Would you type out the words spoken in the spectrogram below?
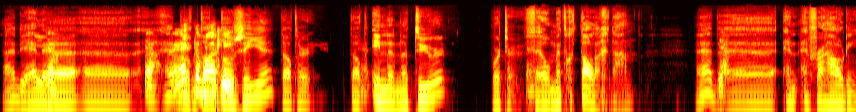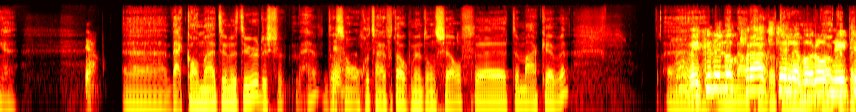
Hè, die hele. Ja. eh, dan, dan, zie je dat er dat in de natuur wordt er veel met getallen gedaan. Hè, de, eh, en, en verhoudingen. Ja. Wij komen uit de natuur, dus hè, dat zal ongetwijfeld ook met onszelf eh, te maken hebben. Eh, Wij kunnen ook nou vraag stellen waarom niet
